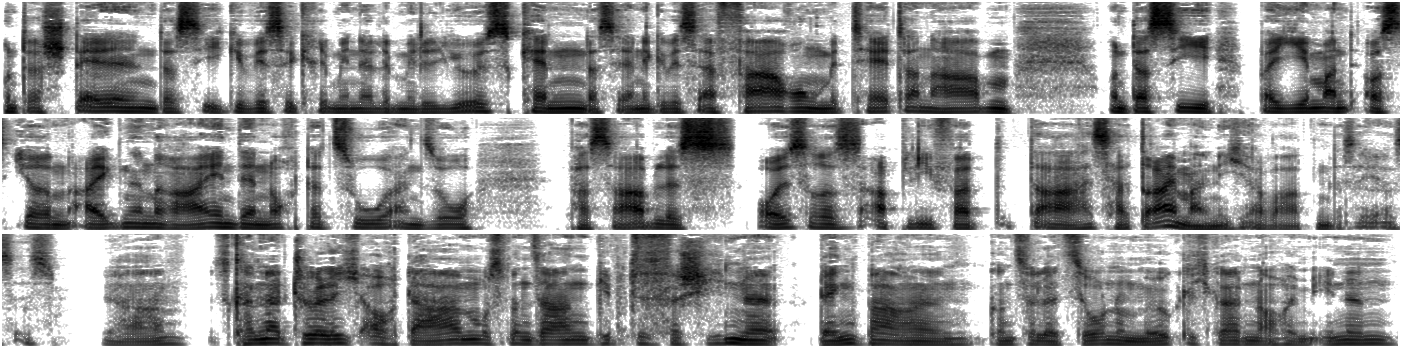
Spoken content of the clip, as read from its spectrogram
unterstellen, dass sie gewisse kriminelle Milieus kennen, dass sie eine gewisse Erfahrung mit Tätern haben und dass sie bei jemand aus ihren eigenen Reihen, der noch dazu ein so passables Äußeres abliefert, da es halt dreimal nicht erwarten, dass er es ist. Ja, es kann natürlich auch da, muss man sagen, gibt es verschiedene denkbare Konstellationen und Möglichkeiten auch im Innen.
